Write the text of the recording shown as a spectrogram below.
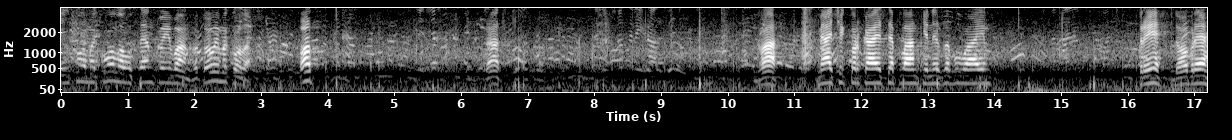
Єнько Микола, Усенко Іван. Готовий, Микола? Оп! Раз. Два. М'ячик торкається планки, не забуваємо. Три. Добре.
